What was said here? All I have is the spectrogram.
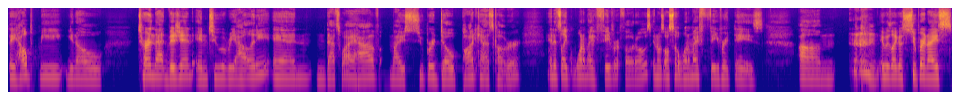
they helped me, you know, turn that vision into a reality. And that's why I have my super dope podcast cover. And it's like one of my favorite photos. And it was also one of my favorite days. Um, it was like a super nice,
